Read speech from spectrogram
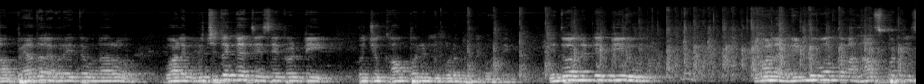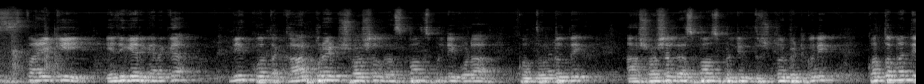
ఆ పేదలు ఎవరైతే ఉన్నారో వాళ్ళకి ఉచితంగా చేసేటువంటి కొంచెం కాంపోనెంట్ కూడా పెట్టుకోండి. ఎందువల్లంటే మీరు ఇవాళ రెండు వందల హాస్పిటల్స్ స్థాయికి ఎదిగారు కనుక మీకు కొంత కార్పొరేట్ సోషల్ రెస్పాన్సిబిలిటీ కూడా కొంత ఉంటుంది. ఆ సోషల్ రెస్పాన్సిబిలిటీని దృష్టిలో పెట్టుకుని కొంతమంది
